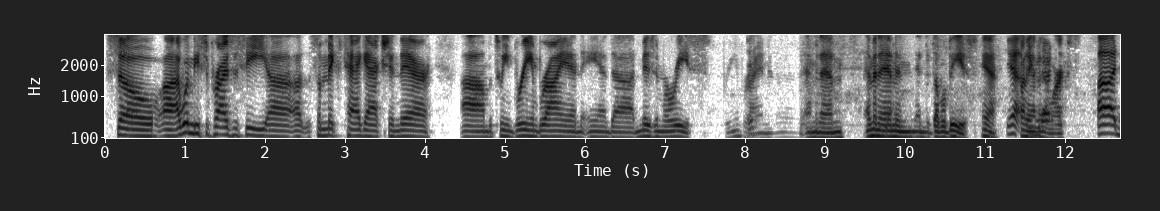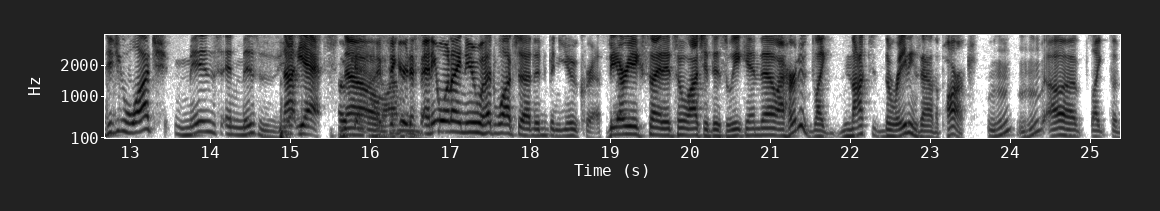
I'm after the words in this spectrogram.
So uh, I wouldn't be surprised to see uh some mixed tag action there um between Brie and Bryan and uh Miz and Maryse. Brie and Bryan, Eminem, Eminem, and, and the Double B's. Yeah, Yeah. funny how that works. Uh, did you watch Miz and Mrs. yet? Not yet. Okay, No, I figured I'm- if anyone I knew had watched that, it'd been you, Chris. Very excited to watch it this weekend, though. I heard it like knocked the ratings out of the park. Mm-hmm, mm-hmm. Uh, like the,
